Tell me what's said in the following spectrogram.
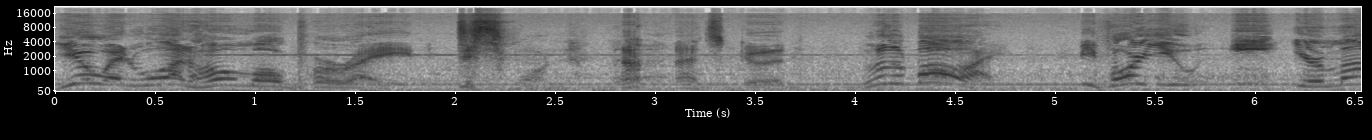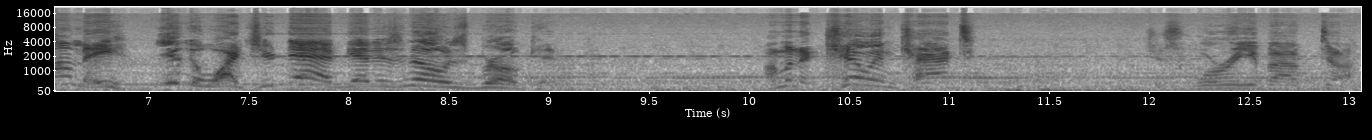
You in what homo parade? This one. That's good. Little boy, before you eat your mommy, you can watch your dad get his nose broken. I'm gonna kill him, Cat. Just worry about Duck.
